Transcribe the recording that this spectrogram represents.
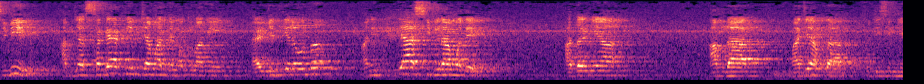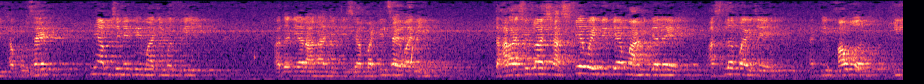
शिबिर आमच्या सगळ्या टीमच्या माध्यमातून आम्ही आयोजित केलं होतं आणि त्या शिबिरामध्ये आदरणीय आमदार माजी आमदार सुजितसिंगजी ठाकूर साहेब आणि आमचे नेते माजी मंत्री आदरणीय राणा जगदीशराव पाटील साहेबांनी धाराशिवला शासकीय वैद्यकीय महाविद्यालय असलं पाहिजे आणि ती व्हावं ही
